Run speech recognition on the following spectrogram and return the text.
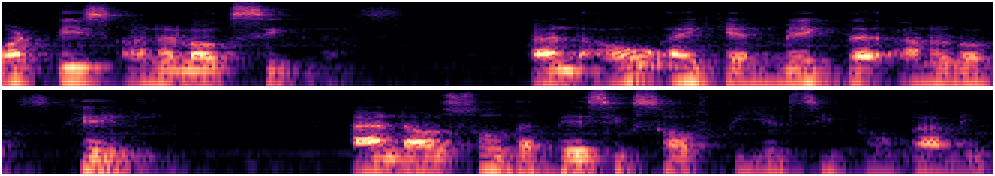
what is analog signals and how I can make the analog scaling and also the basics of PLC programming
